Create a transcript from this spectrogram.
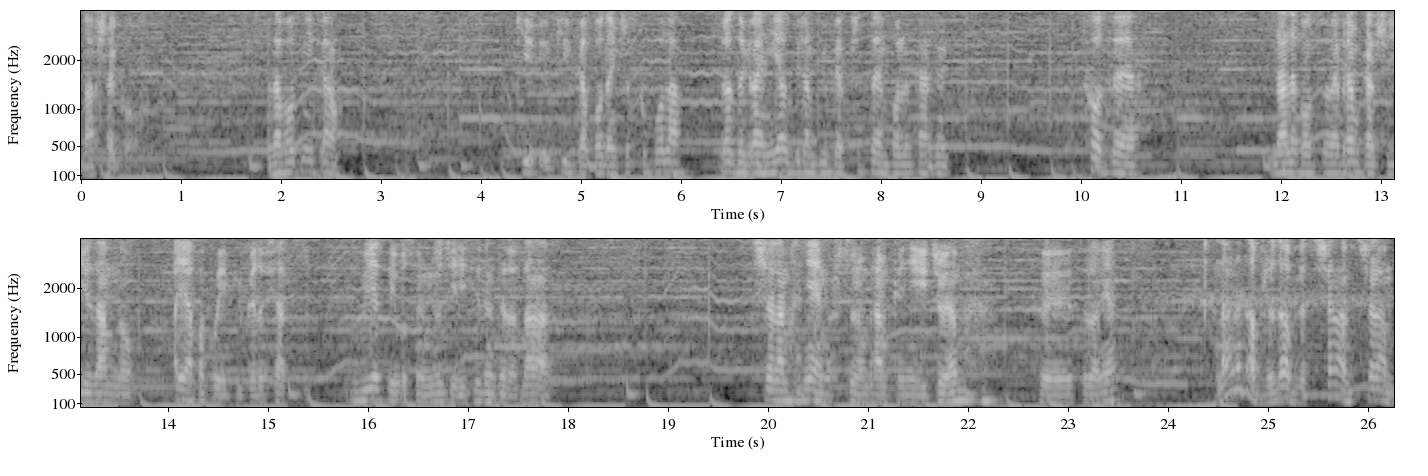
naszego zawodnika. Ki kilka podań w środku pola. Rozegranie, ja odbieram piłkę przed całym polem karnym. Schodzę na lewą stronę, bramkarz idzie za mną, a ja pakuję piłkę do siatki. W 28 minucie jest 1-0 dla nas. Strzelam, nie wiem już którą bramkę nie liczyłem w sezonie. No ale dobrze, dobrze, strzelam, strzelam.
